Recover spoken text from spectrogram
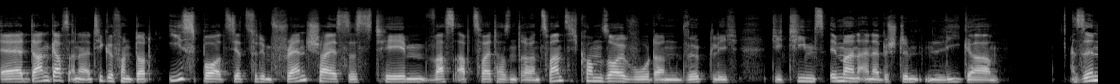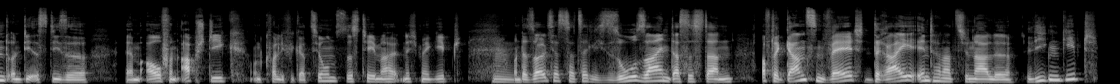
Äh, dann gab es einen Artikel von Dot Esports jetzt zu dem Franchise-System, was ab 2023 kommen soll, wo dann wirklich die Teams immer in einer bestimmten Liga sind und die es diese ähm, Auf- und Abstieg und Qualifikationssysteme halt nicht mehr gibt. Hm. Und da soll es jetzt tatsächlich so sein, dass es dann auf der ganzen Welt drei internationale Ligen gibt.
